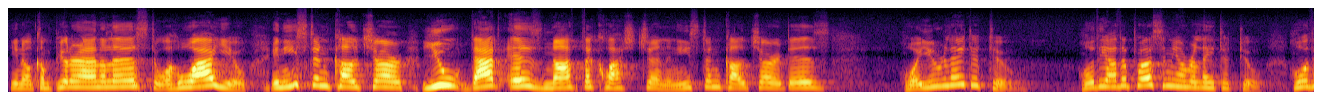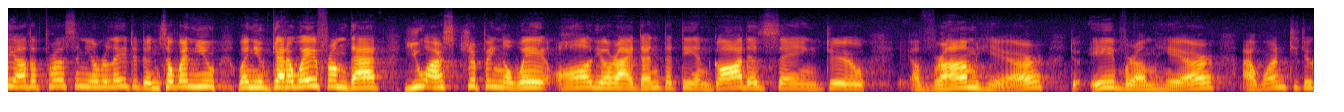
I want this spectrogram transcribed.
you know computer analyst? Or who are you? In Eastern culture, you that is not the question. In Eastern culture, it is who are you related to? Who the other person you're related to? Who the other person you're related to? And so when you when you get away from that, you are stripping away all your identity. And God is saying to Avram here, to Abram here, I want you to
